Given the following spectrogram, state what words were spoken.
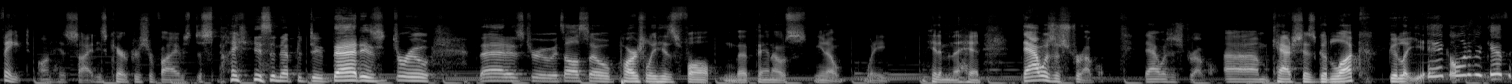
fate on his side. His character survives despite his ineptitude. That is true. That is true. It's also partially his fault that Thanos, you know, when he hit him in the head. That was a struggle. That was a struggle. Um, Cash says, "Good luck. Good luck. Yeah, going to the.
